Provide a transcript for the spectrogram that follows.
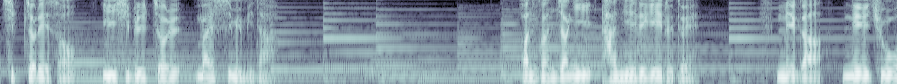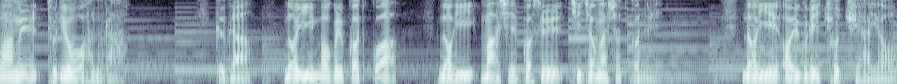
10절에서 21절 말씀입니다. 환관장이 다니엘에게 이르되 내가 내 주 왕을 두려워하노라 그가 너희 먹을 것과 너희 마실 것을 지정하셨거늘. 너희의 얼굴이 초췌하여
